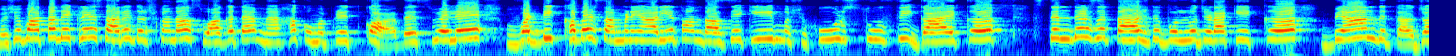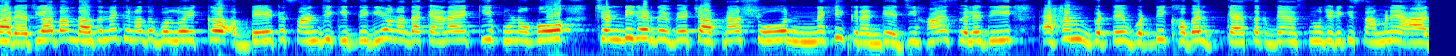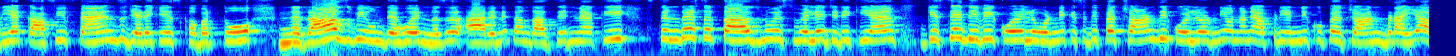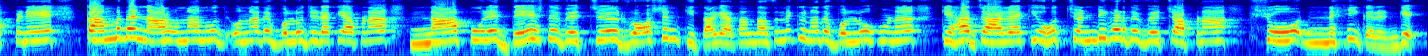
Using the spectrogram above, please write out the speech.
ਵਿਸ਼ਵ ਵਾਰਤਾ ਦੇਖ ਰਹੇ ਸਾਰੇ ਦਰਸ਼ਕਾਂ ਦਾ ਸਵਾਗਤ ਹੈ। ਮੈਂ ਹਾਂ ਕੁਮਰਪ੍ਰੀਤ ਕੌਰ। ਤੇ ਇਸ ਵੇਲੇ ਵੱਡੀ ਖਬਰ ਸਾਹਮਣੇ ਆ ਰਹੀ ਹੈ। ਤੁਹਾਨੂੰ ਦੱਸ ਦਈਏ ਕਿ ਮਸ਼ਹੂਰ ਸੂਫੀ ਗਾਇਕ ਸਤਿੰਦਰ ਸਰਤਾਜ ਦੇ ਵੱਲੋਂ ਜਿਹੜਾ ਕਿ ਇੱਕ ਬਿਆਨ ਦਿੱਤਾ ਜਾ ਰਿਹਾ ਜੀ ਆ ਤੁਹਾਨੂੰ ਦੱਸ ਦਿੰਦੇ ਕਿ ਉਹਨਾਂ ਦੇ ਵੱਲੋਂ ਇੱਕ ਅਪਡੇਟ ਸਾਂਝੀ ਕੀਤੀ ਗਈ ਉਹਨਾਂ ਦਾ ਕਹਿਣਾ ਹੈ ਕਿ ਹੁਣ ਉਹ ਚੰਡੀਗੜ੍ਹ ਦੇ ਵਿੱਚ ਆਪਣਾ ਸ਼ੋਅ ਨਹੀਂ ਕਰਨਗੇ। ਜੀ ਹਾਂ, ਇਸ ਵੇਲੇ ਦੀ ਅਹਿਮ ਵੱਡੇ ਵੱਡੀ ਖਬਰ ਕਹਿ ਸਕਦੇ ਹਾਂ। ਇਸ ਨੂੰ ਜਿਹੜੀ ਕਿ ਸਾਹਮਣੇ ਆ ਰਹੀ ਹੈ। ਕਾਫੀ ਫੈਨਸ ਜਿਹੜੇ ਕਿ ਇਸ ਖਬਰ ਤੋਂ ਨਾਰਾਜ਼ ਵੀ ਹੁੰਦੇ ਹੋਏ ਨਜ਼ਰ ਆ ਰਹੇ ਨੇ। ਤੁਹਾਨੂੰ ਦੱਸ ਦਿੰਦੇ ਹਾਂ ਕਿ ਸਤਿੰਦਰ ਸਰਤਾਜ ਨੂੰ ਇਸ ਵੇਲੇ ਜਿਹੜੀ ਕਿ ਹੈ, ਕਿਸੇ ਦੀ ਵੀ ਕੋਈ ਲੋੜ ਨਹੀਂ, ਕਿਸੇ ਦੀ ਪਛਾਣ ਦੀ ਕੋਈ ਲੋੜ ਨਹੀਂ, ਉਹਨਾਂ ਨੇ ਆਪਣੀ ਇੰਨੀ ਕੁ ਪਛਾਣ ਬਣਾਈ ਹੈ ਆਪਣੇ ਕੰਮ ਦੇ ਨਾਲ ਉਹਨਾਂ ਨੂੰ, ਉਹਨਾਂ ਦੇ ਵੱਲੋਂ ਜਿਹੜਾ ਕਿ ਆਪਣਾ ਨਾਂ ਪੂਰੇ ਦੇਸ਼ ਦੇ ਵਿੱਚ ਰੌਸ਼ਨ ਕੀਤਾ ਗਿਆ। ਤਾਂ ਦੱਸ ਦਿੰਦੇ ਕਿ ਉਹਨਾਂ ਦੇ ਵੱਲੋਂ ਹੁਣ ਕਿਹਾ ਜਾ ਰਿਹਾ ਕਿ ਉਹ ਚੰਡੀਗੜ੍ਹ ਦੇ ਵਿੱਚ ਆਪਣਾ ਸ਼ੋਅ ਨਹੀਂ ਕਰਨਗੇ।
